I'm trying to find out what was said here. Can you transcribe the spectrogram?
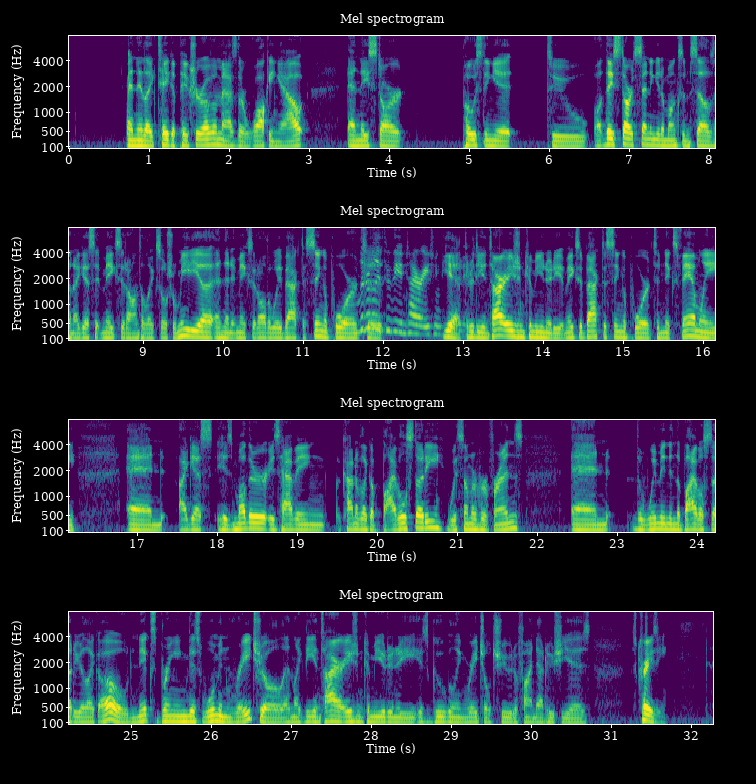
and they like take a picture of them as they're walking out, and they start posting it to uh, they start sending it amongst themselves and i guess it makes it onto like social media and then it makes it all the way back to singapore Literally to through the entire Asian yeah, through the entire Asian community. It makes it back to Singapore to Nick's family. And I guess his mother is having kind of like a Bible study with some of her friends. And the women in the Bible study are like, oh, Nick's bringing this woman, Rachel. And like the entire Asian community is Googling Rachel Chu to find out who she is. It's crazy.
